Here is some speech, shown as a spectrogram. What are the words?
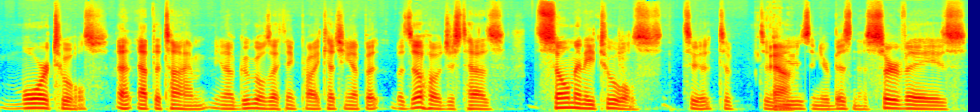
more tools at, at the time. You know, Google's I think probably catching up, but but Zoho just has so many tools to to to Yeah. use in your business. Surveys,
